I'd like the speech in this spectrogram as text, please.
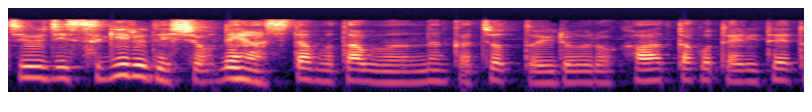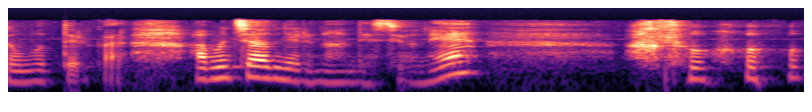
10時過ぎるでしょうね明日も多分なんかちょっといろいろ変わったことやりたいと思ってるからハムチャンネルなんですよね。あの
